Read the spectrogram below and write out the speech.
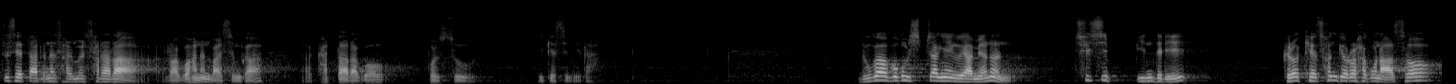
뜻에 따르는 삶을 살아라라고 하는 말씀과 같다라고 볼 수 있겠습니다. 누가복음 10장에 의하면은 70인들이 그렇게 선교를 하고 나서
